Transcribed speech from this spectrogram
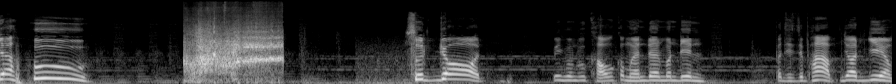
ยาฮู สุดยอด วิ่งบนภูเขาก็เหมือนเดินบนดิน ประสิทธิภาพยอดเยี่ยม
